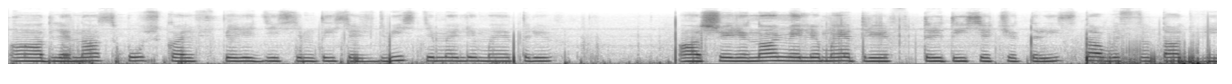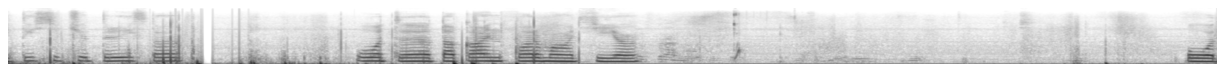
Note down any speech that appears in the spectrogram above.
А длина с пушкой впереди 7200 миллиметров. А ширина миллиметров 3300, высота 2300. Вот э, такая информация. От,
